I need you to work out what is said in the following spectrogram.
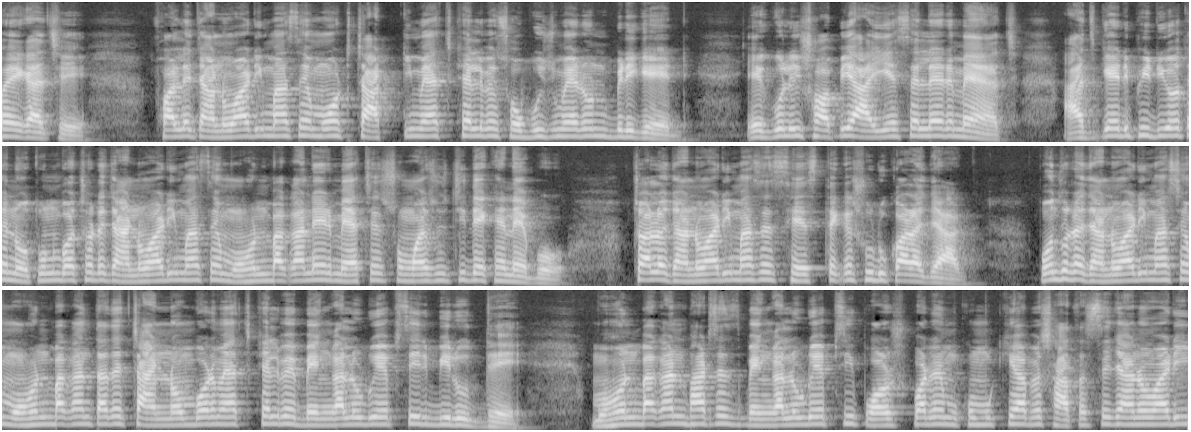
হয়ে গেছে। ফলে জানুয়ারি মাসে মোট চারটি ম্যাচ খেলবে সবুজ মেরুন ব্রিগেড। এগুলি সবই আইএসএলের ম্যাচ। আজকের ভিডিওতে নতুন বছরে জানুয়ারি মাসে মোহনবাগানের ম্যাচের সময়সূচি দেখে নেব। চলো জানুয়ারি মাসের শেষ থেকে শুরু করা যাক। বন্ধুরা, জানুয়ারি মাসে মোহনবাগান তাদের চার নম্বর ম্যাচ খেলবে বেঙ্গালুরু এফসির বিরুদ্ধে। মোহনবাগান ভার্সেস বেঙ্গালুরু এফসি পরস্পরের মুখোমুখি হবে সাতাশে জানুয়ারি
